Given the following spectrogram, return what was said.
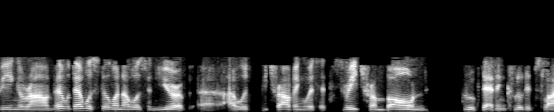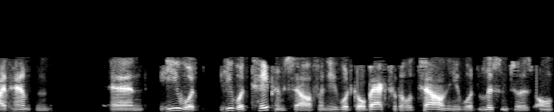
being around. That, that was still when I was in Europe. Uh, I would be traveling with a three trombone group that included Slide Hampton, and he would he would tape himself and he would go back to the hotel and he would listen to his own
